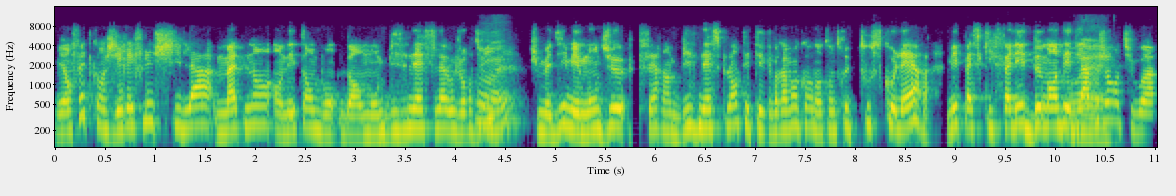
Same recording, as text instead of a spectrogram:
Mais en fait, quand j'y réfléchis là, maintenant, en étant bon, dans mon business là aujourd'hui, Ouais. je me dis, mais mon Dieu, faire un business plan, t'étais vraiment encore dans ton truc tout scolaire, mais parce qu'il fallait demander de l'argent, tu vois.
